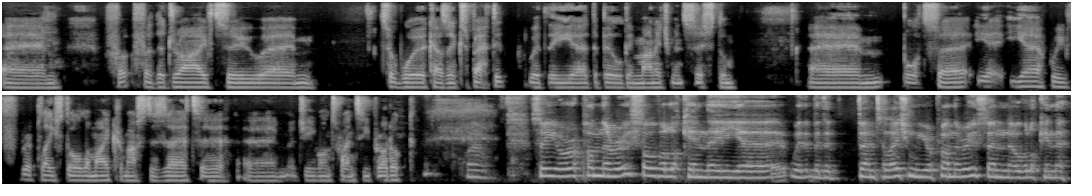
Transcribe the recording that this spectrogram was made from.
um, for for the drive to um, to work as expected with the uh, the building management system. Um, but uh, yeah, yeah, we've replaced all the MicroMasters there to um, a G120 product. Wow! So you were up on the roof, overlooking the uh, with with the ventilation. Were you up on the roof and overlooking the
